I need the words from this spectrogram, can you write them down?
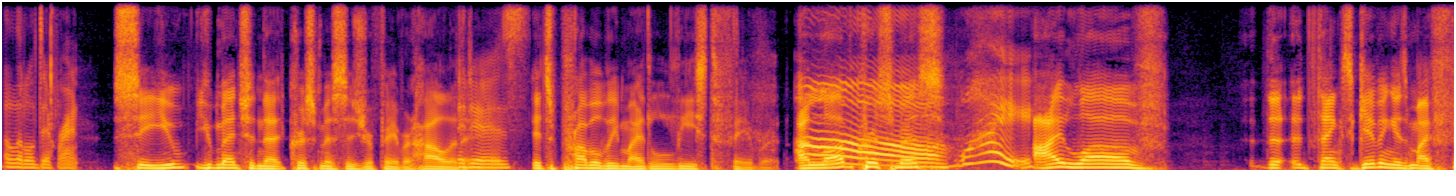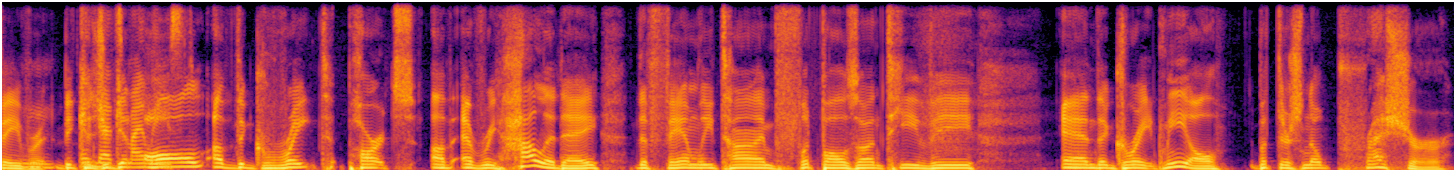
a little different. See, you you mentioned that Christmas is your favorite holiday. It is. It's probably my least favorite. I love Christmas. Oh, Why? I love the Thanksgiving is my favorite because you Mm, get my least. all of the great parts of every holiday, the family time, football's on TV, and the great meal, but there's no pressure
